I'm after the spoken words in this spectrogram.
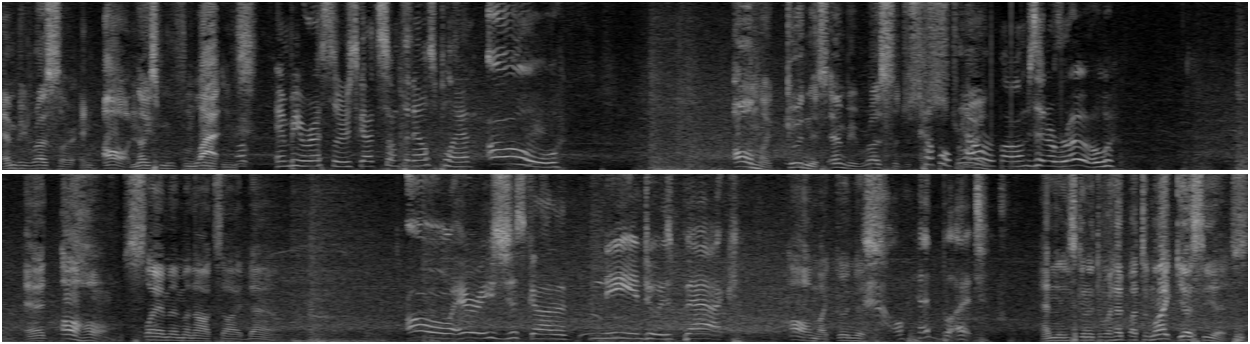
MB Wrestler, and oh, nice move from Latins. Oh, MB Wrestler's got something else planned. Oh! Oh my goodness, MB Wrestler just Couple destroyed. power bombs in a row. And oh, slamming Monoxide down. Oh, Aries just got a knee into his back. Oh my goodness. Ow, headbutt. And he's gonna do a headbutt to Mike. Yes, he is.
